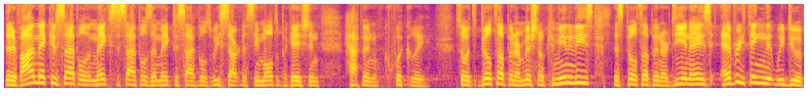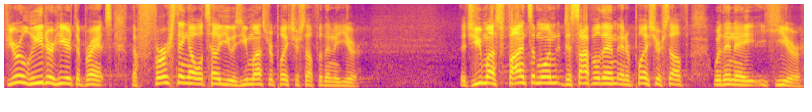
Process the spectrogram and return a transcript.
That if I make a disciple that makes disciples that make disciples, we start to see multiplication happen quickly. So it's built up in our missional communities, it's built up in our DNAs, everything that we do. If you're a leader here at the branch, the first thing I will tell you is you must replace yourself within a year. That you must find someone, disciple them, and replace yourself within a year.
